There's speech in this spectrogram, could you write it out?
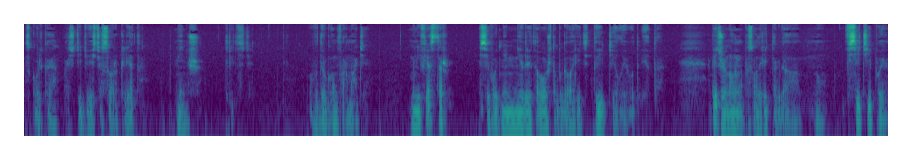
сколько? Почти 240 лет, меньше, 30, в другом формате. Манифестор сегодня не для того, чтобы говорить «ты делай вот это». Опять же, нужно посмотреть тогда, все типы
